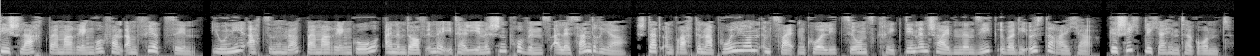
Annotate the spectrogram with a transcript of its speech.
Die Schlacht bei Marengo fand am 14. Juni 1800 bei Marengo, einem Dorf in der italienischen Provinz Alessandria, statt und brachte Napoleon im Zweiten Koalitionskrieg den entscheidenden Sieg über die Österreicher. Geschichtlicher Hintergrund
